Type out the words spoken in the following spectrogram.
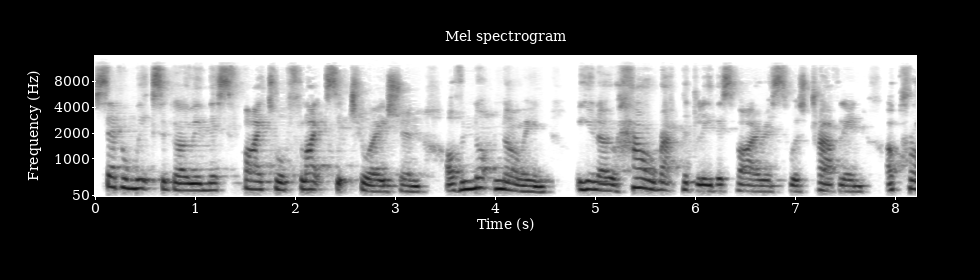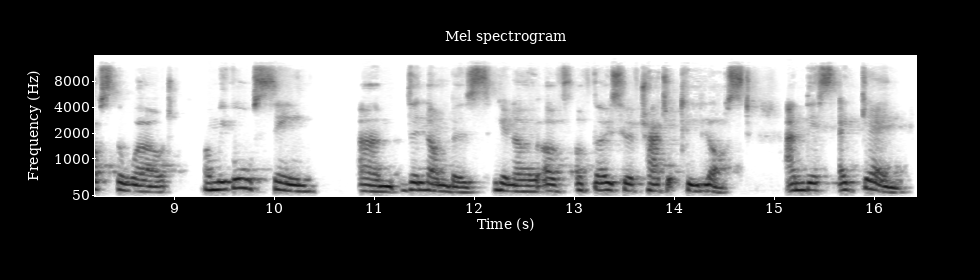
seven weeks ago in this fight or flight situation of not knowing, you know, how rapidly this virus was traveling across the world. And we've all seen um, the numbers, you know, of, of those who have tragically lost. And this again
